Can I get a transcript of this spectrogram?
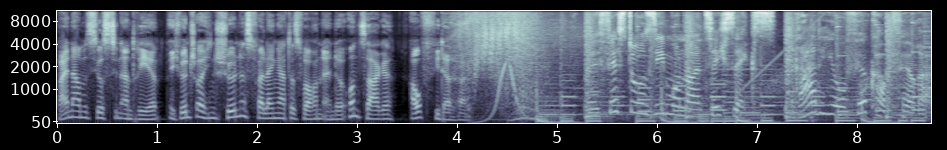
Mein Name ist Justin Andrehe. Ich wünsche euch ein schönes verlängertes Wochenende und sage auf Wiederhören. Mephisto 976, Radio für Kopfhörer.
